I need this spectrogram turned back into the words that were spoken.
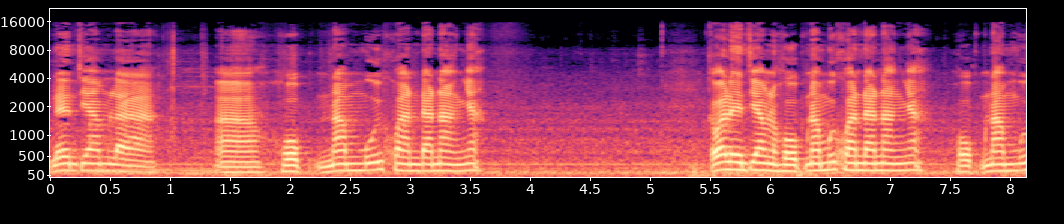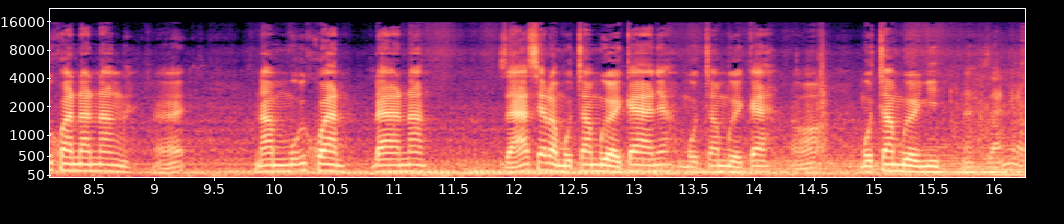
lên cho em là à, hộp 5 mũi khoan đa năng nhé các bác lên cho em là hộp 5 mũi khoan đa năng nhá. Hộp 5 mũi khoan đa năng này. Đấy. 5 mũi khoan đa năng. Giá sẽ là 110k nhá. 110k đó. 110 000 này giá như này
